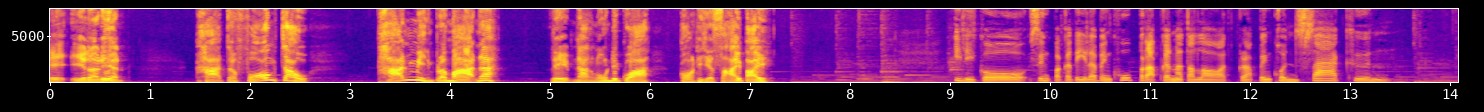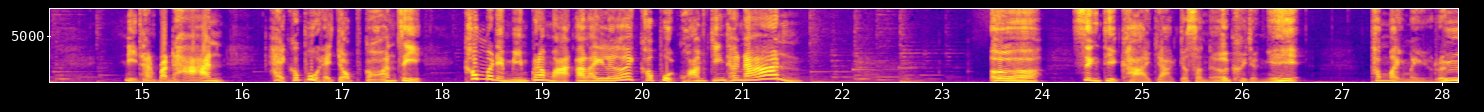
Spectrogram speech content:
นี่อีราเรียน ข้าจะฟ้องเจ้า ฐานหมิ่นประมาทนะ รีบนั่งลงดีกว่าก่อนที่จะสายไป อิลิโกซึ่งปกติแล้วเป็นคู่ปรับกันมาตลอดกลับเป็นคนแทรกขึ้น นี่ท่านประธาน ให้เขาพูดให้จบก่อนสิ เขาไม่ได้หมีประมาทอะไรเลย เขาพูดความจริงทางนั้น เออ สิ่งที่ข้าอยากจะเสนอคืออย่างนี้ทำไมไม่รื้อ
